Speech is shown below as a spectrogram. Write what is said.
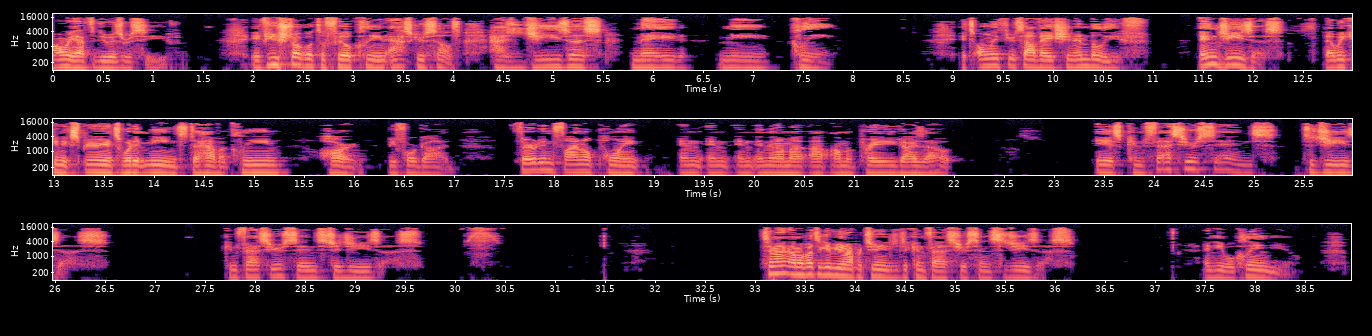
All we have to do is receive. If you struggle to feel clean, ask yourself, has Jesus made me clean? It's only through salvation and belief in Jesus that we can experience what it means to have a clean heart before God. Third and final point, and, and, and, and then I'm going I'm to pray you guys out, is confess your sins to Jesus. Confess your sins to Jesus. Tonight, I'm about to give you an opportunity to confess your sins to Jesus, and He will clean you.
